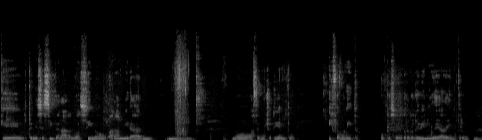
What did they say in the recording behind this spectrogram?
que usted necesitará algo así, ¿no? Ahora mira, mm, no hace mucho tiempo y fue bonito, porque eso yo creo que le vino de adentro mm.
